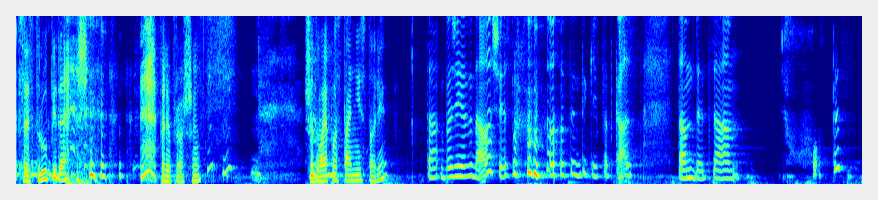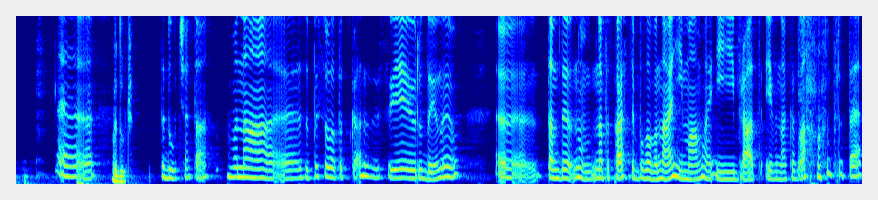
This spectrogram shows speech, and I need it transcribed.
В сестру підеш. Перепрошую. Що, давай по останній історії? Так, боже, я задала, що я слухала один такий подкаст, там, де ця хостес. Е, Ведуча. Ведуча, так. Вона е, записувала подкаст зі своєю родиною. Е, там, де ну, на подкасті була вона, її мама і її брат, і вона казала про те,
